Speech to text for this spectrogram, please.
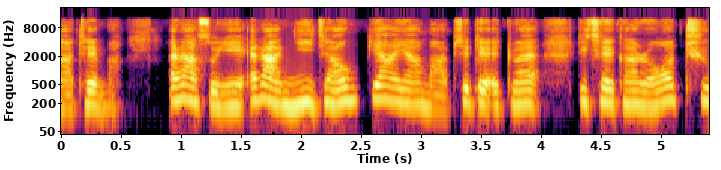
လာထည့်မှာအဲ့ဒါဆိုရင်အဲ့ဒါညီချောင်းပြရမှာဖြစ်တဲ့အတွက်ဒီချက်ကတော့ to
